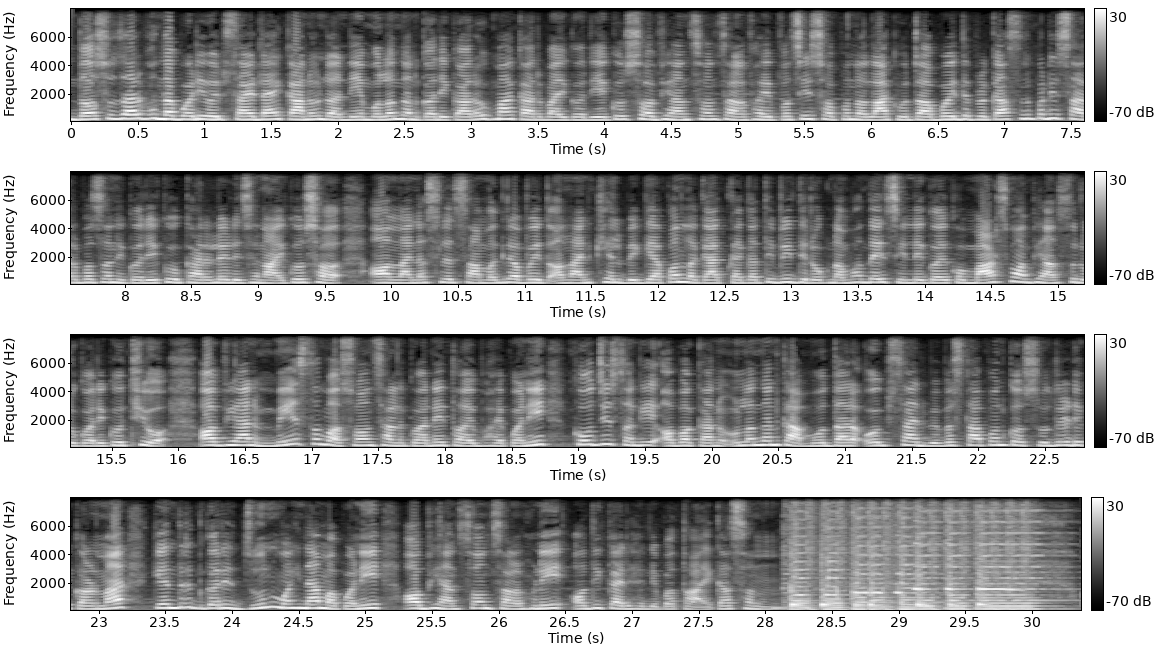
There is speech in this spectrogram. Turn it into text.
दस हजार भन्दा बढी वेबसाइटलाई कानून र नियम उल्लङ्घन गरेको आरोपमा कारवाही गरिएको छ। अभियान सञ्चालन भएपछि छप्पन्न लाखवटा अवैध प्रकाशन पनि सार्वजनिक गरिएको कार्यालयले जनाएको छ। अनलाइन अश्लील सामग्री अवैध अनलाइन खेल विज्ञापन लगायतका गतिविधि रोक्न भन्दै चीनले गएको मार्चमा अभियान शुरू गरेको थियो। अभियान मेसम्म सञ्चालन गर्ने तय भए पनि खोजीसँगै अब कानून उल्लङ्घनका मुद्दा र वेबसाइट व्यवस्थापनको सुदृढीकरणमा केन्द्रित गरी जुन महिनामा पनि अभियान सञ्चालन हुने अधिकारीहरूले बताएका छन्।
